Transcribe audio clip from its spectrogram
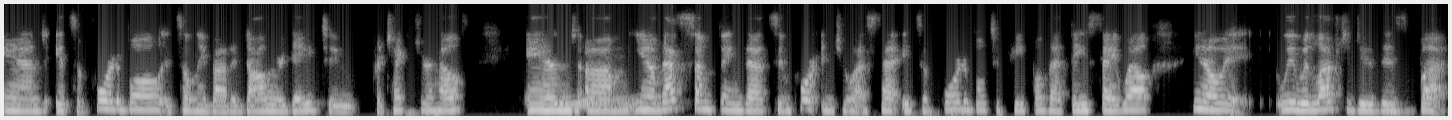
and it's affordable. It's only about a dollar a day to protect your health. And, um, you know, that's something that's important to us that it's affordable to people that they say, well, you know, it, we would love to do this, but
